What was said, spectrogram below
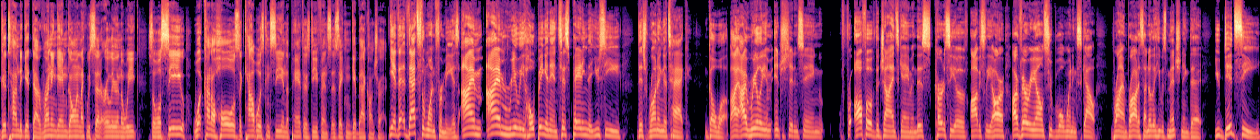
Good time to get that running game going, like we said earlier in the week. So we'll see what kind of holes the Cowboys can see in the Panthers defense as they can get back on track. Yeah, that, that's the one for me. Is I'm I'm really hoping and anticipating that you see this running attack go up. I, I really am interested in seeing for, off of the Giants game and this courtesy of obviously our our very own Super Bowl winning scout Bryan Broaddus. I know that he was mentioning that you did see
